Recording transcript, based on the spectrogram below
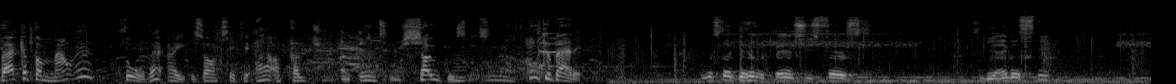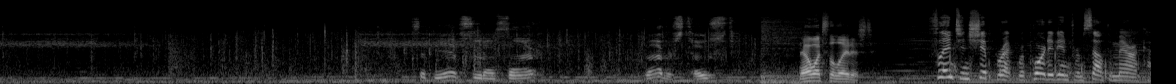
back up the mountain? Thor, that ape is our ticket out of poaching and into show business. Think about it. Looks like they hit with Banshees first. See the angle steep? Set the amp suit on fire. Driver's toast. Now what's the latest? Flint and Shipwreck reported in from South America.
